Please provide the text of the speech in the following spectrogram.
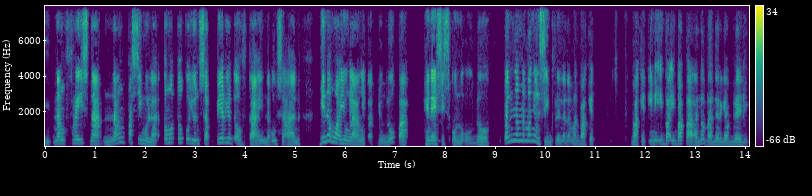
ng phrase na nang pasimula, tumutukoy yun sa period of time na kung saan ginawa yung langit at yung lupa. Genesis 1.1. Ganun lang naman yun. Simple lang naman. Bakit bakit iniiba-iba pa ano Brother Gabriel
